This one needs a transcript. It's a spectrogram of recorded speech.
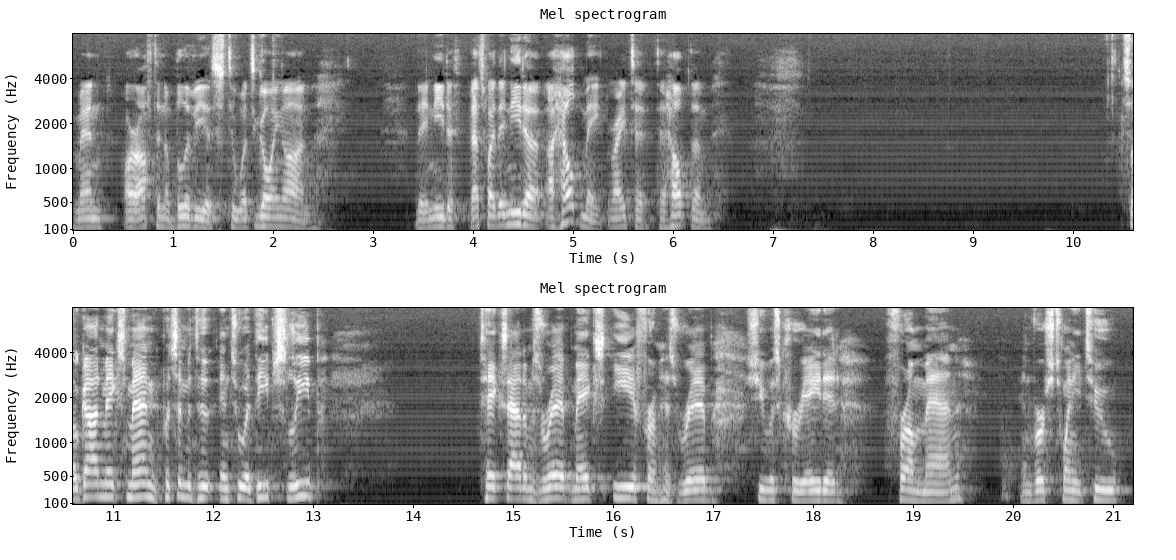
Men are often oblivious to what's going on. They need a, that's why they need a, a helpmate, right, to, to help them. So God makes man, puts him into, into a deep sleep, takes Adam's rib, makes Eve from his rib. She was created from man. In verse 22,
